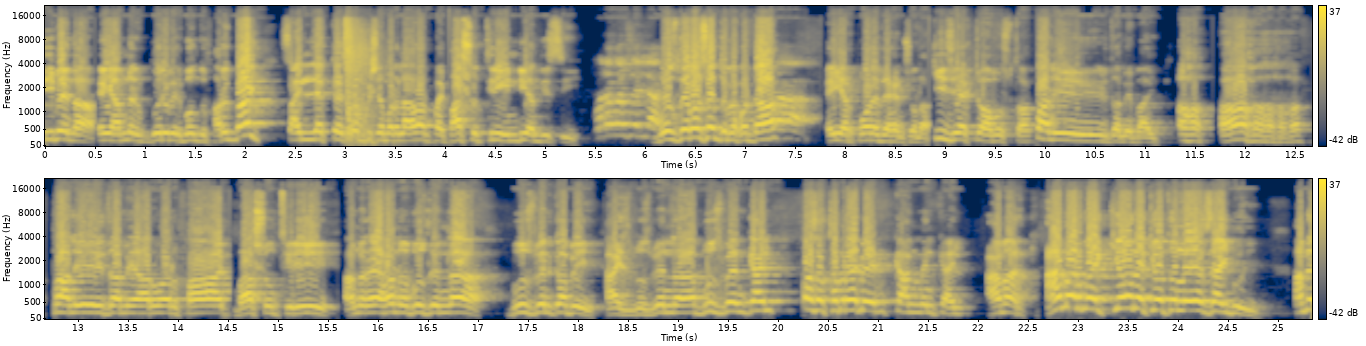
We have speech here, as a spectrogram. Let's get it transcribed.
দিবে না। এই আপনার গরিবের বন্ধু ফারুক ভাই চার লাখ টাকা চব্বিশের মডেল আর ওয়ান ফাইভ বাষট্টি ইন্ডিয়ান দিছি। বুঝতে পারছেন তো ব্যাপারটা? এই আর পরে দেখেন শোনা কি যে একটা অবস্থা। পানির দামে বাইক আহা আহা পানির দামে R one five version three আপনারা এখনও বুঝলেন না বুঝবেন কবে আইস বুঝবেন না, বুঝবেন কাইল পাশা থাপড়াইবেন, কানবেন কাইল। আমার? আমার ভাই কেউ না কেউ তো লয়ে যাইবই। আপনি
